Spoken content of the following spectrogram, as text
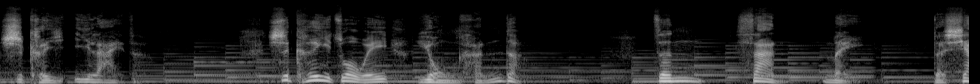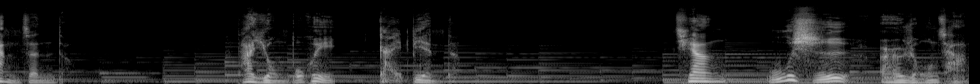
是可以依赖的，是可以作为永恒的真。善美的象征的，它永不会改变的。羌无实而冗长，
